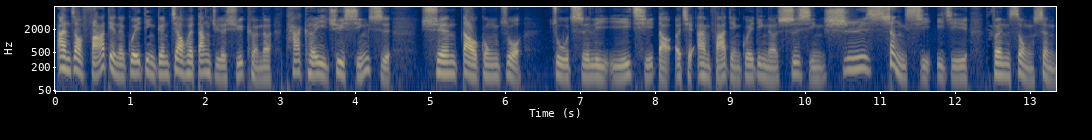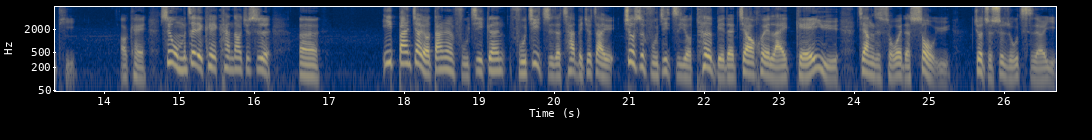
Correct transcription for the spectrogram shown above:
按照法典的规定跟教会当局的许可呢，他可以去行使宣道工作、主持礼仪、祈祷，而且按法典规定呢，施行施圣洗以及分送圣体。OK，所以我们这里可以看到，就是呃。一般教友担任辅祭跟辅祭职的差别就在于，就是辅祭职有特别的教会来给予这样子所谓的授予，就只是如此而已。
